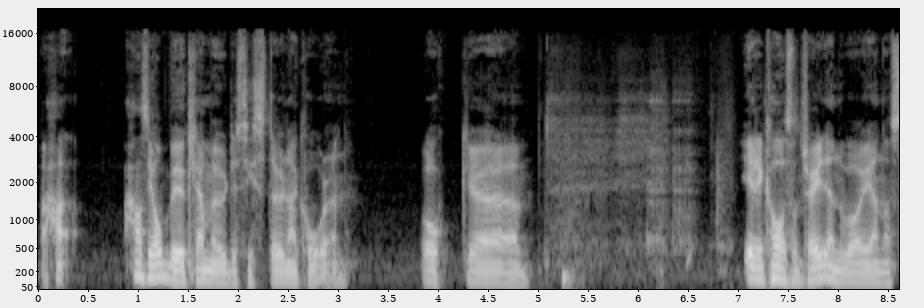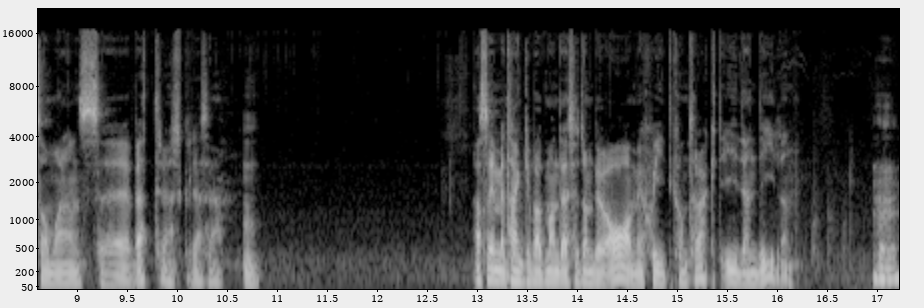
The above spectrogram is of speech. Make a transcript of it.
Han, hans jobb är ju att klämma ur det sista ur den här kåren. Och... Uh, Erik Karlsson-traden var ju en av sommarens eh, bättre, skulle jag säga. Mm. Alltså med tanke på att man dessutom blev av med skitkontrakt i den dealen. Mm.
